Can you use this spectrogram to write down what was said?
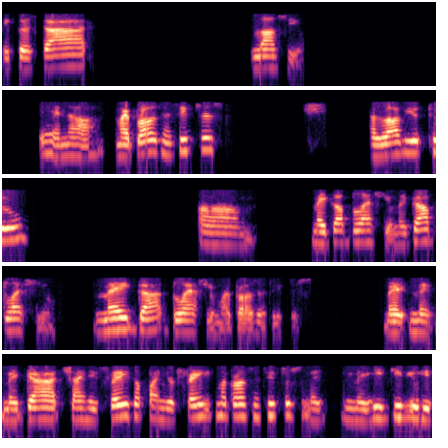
Because God loves you. And uh, my brothers and sisters, I love you too. Um, may God bless you. May God bless you. May God bless you, my brothers and sisters. May, may, may God shine His face upon your faith, my brothers and sisters. May, may He give you His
